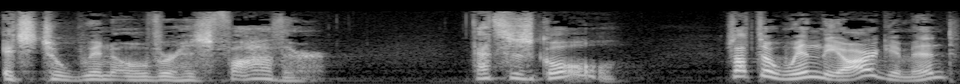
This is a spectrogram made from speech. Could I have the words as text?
it's to win over his father. That's his goal. It's not to win the argument.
